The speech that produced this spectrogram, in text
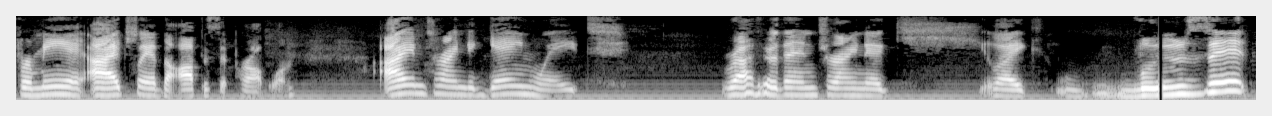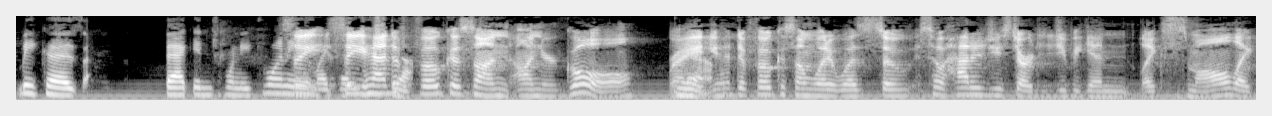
for me, I actually have the opposite problem. I am trying to gain weight rather than trying to like lose it because back in 2020, so, like so you had to yeah. focus on on your goal right Yeah. you had to focus on what it was so so how did you start did you begin like small like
